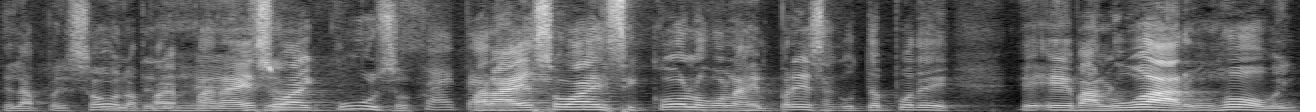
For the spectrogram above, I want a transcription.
de la persona. Para, para eso hay cursos. Para eso hay psicólogos en las empresas que usted puede eh, evaluar un joven.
